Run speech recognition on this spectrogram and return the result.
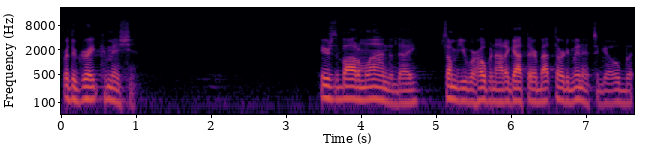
for the Great Commission. Here's the bottom line today. Some of you were hoping I'd have got there about 30 minutes ago, but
